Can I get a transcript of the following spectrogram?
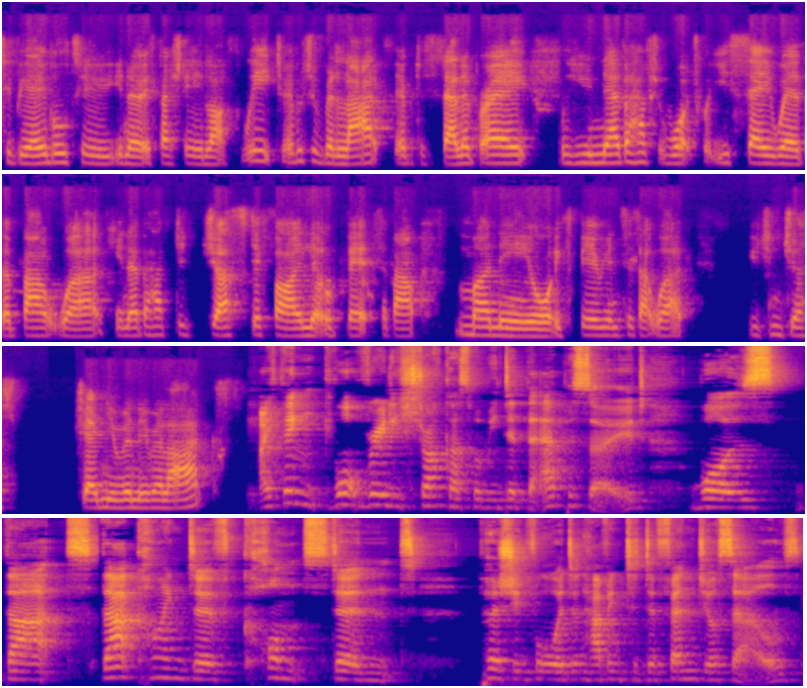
to be able to, you know, especially last week, to be able to relax, be able to celebrate. Well, you never have to watch what you say with about work. You never have to justify little bits about money or experiences at work. You can just genuinely relax. I think what really struck us when we did the episode was that that kind of constant pushing forward and having to defend yourselves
